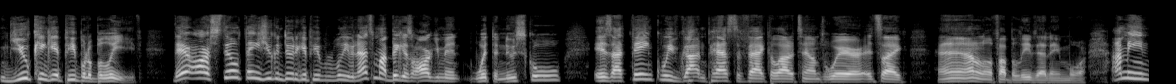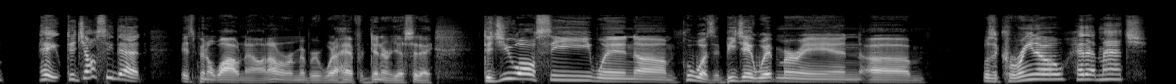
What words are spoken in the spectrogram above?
you can get people to believe. There are still things you can do to get people to believe, and that's my biggest argument with the new school. Is I think we've gotten past the fact a lot of times where it's like, eh, I don't know if I believe that anymore. I mean, hey, did y'all see that? It's been a while now, and I don't remember what I had for dinner yesterday. Did you all see when um, who was it? B.J. Whitmer and um, was it Corino had that match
